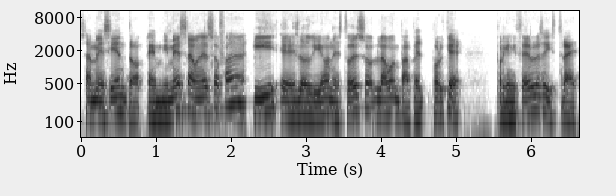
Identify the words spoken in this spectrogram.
O sea, me siento en mi mesa o en el sofá y eh, los guiones, todo eso lo hago en papel. ¿Por qué? Porque mi cerebro se distrae.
